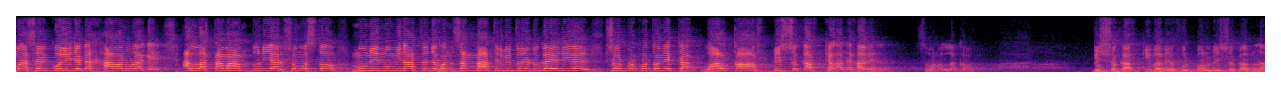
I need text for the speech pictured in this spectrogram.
মাছের কলিজাটা খাওয়ানোর আগে আল্লাহ তামাম দুনিয়ার সমস্ত মুমিন মুমিনাত্রে যখন জান্নাতের ভিতরে ঢুকাইয়ে দিবেন, সর্বপ্রথম একটা ওয়ার্ল্ড কাপ বিশ্বকাপ খেলা দেখাবেন। সুবহানাল্লাহ কাপ বিশ্বকাপ কীভাবে? ফুটবল বিশ্বকাপ না,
